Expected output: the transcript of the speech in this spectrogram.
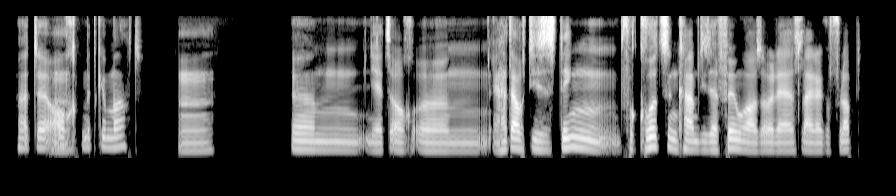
hat er Mhm. auch mitgemacht. Mhm. Ähm, jetzt auch, ähm, er hat auch dieses Ding, vor kurzem kam dieser Film raus, aber der ist leider gefloppt.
